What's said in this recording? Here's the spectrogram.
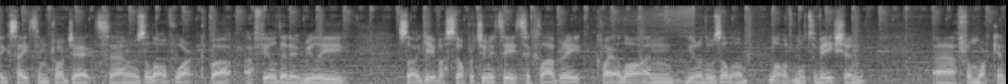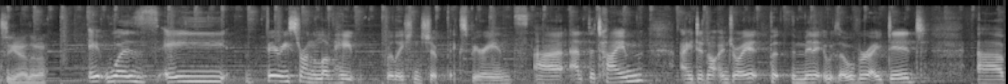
exciting project. Um, it was a lot of work, but I feel that it really sort of gave us the opportunity to collaborate quite a lot, and you know there was a lot of, lot of motivation uh, from working together. It was a very strong love-hate relationship experience. Uh, at the time, I did not enjoy it, but the minute it was over, I did. Uh,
